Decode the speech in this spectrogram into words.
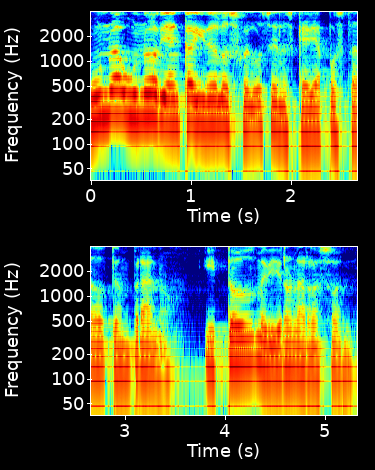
Uno a uno habían caído los juegos en los que había apostado temprano, y todos me dieron la razón.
